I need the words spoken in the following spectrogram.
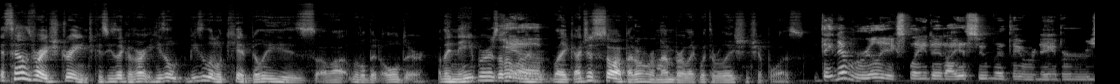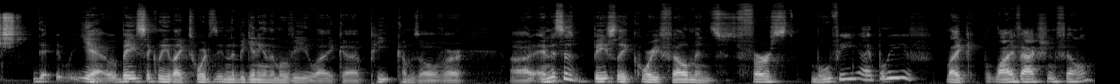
It sounds very strange because he's like a very he's a he's a little kid. Billy is a lot little bit older. Are they neighbors? I don't Yeah. remember. Like I just saw it, but I don't remember like what the relationship was. They never really explained it. I assume that they were neighbors. Th- Yeah, basically like towards in the beginning of the movie, like uh, Pete comes over, uh, and this is basically Corey Feldman's first movie, I believe, like live action film,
